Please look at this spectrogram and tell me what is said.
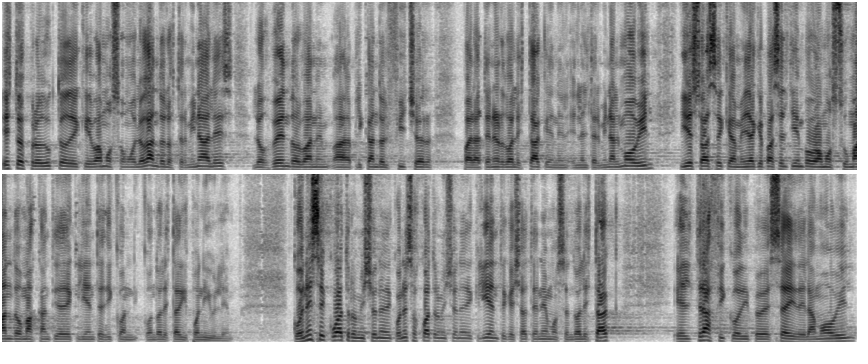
Esto es producto de que vamos homologando los terminales, los vendors van aplicando el feature para tener dual stack en el, terminal móvil y eso hace que a medida que pasa el tiempo vamos sumando más cantidad de clientes con, con dual stack disponible. Con, ese 4 millones, con esos 4 millones de clientes que ya tenemos en dual stack, el tráfico de IPv6 de la móvil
